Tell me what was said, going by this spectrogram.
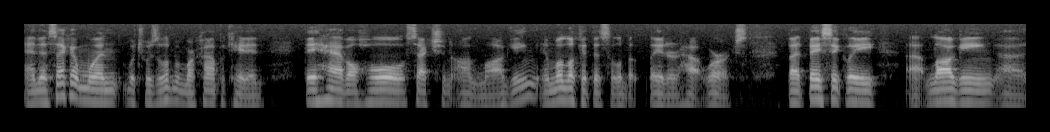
And the second one, which was a little bit more complicated, they have a whole section on logging, and we'll look at this a little bit later how it works. But basically, uh, logging, uh,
